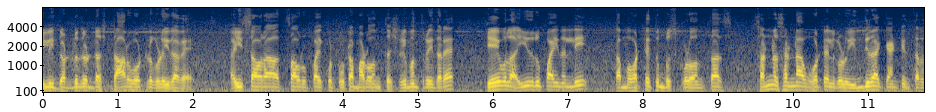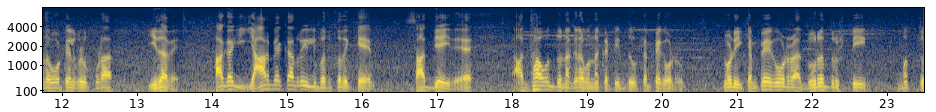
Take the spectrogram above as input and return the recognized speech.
ಇಲ್ಲಿ ದೊಡ್ಡ ದೊಡ್ಡ ಸ್ಟಾರ್ ಹೋಟ್ಲುಗಳು ಇದ್ದಾವೆ ಐದು ಸಾವಿರ, ಹತ್ತು ಸಾವಿರ ರೂಪಾಯಿ ಕೊಟ್ಟು ಊಟ ಮಾಡುವಂಥ ಶ್ರೀಮಂತರು ಇದ್ದಾರೆ ಕೇವಲ ಐದು ರೂಪಾಯಿನಲ್ಲಿ ತಮ್ಮ ಹೊಟ್ಟೆ ತುಂಬಿಸ್ಕೊಳ್ಳುವಂಥ ಸಣ್ಣ ಸಣ್ಣ ಹೋಟೆಲ್ಗಳು, ಇಂದಿರಾ ಕ್ಯಾಂಟೀನ್ ಥರದ ಹೋಟೆಲ್ಗಳು ಕೂಡ ಇದ್ದಾವೆ ಹಾಗಾಗಿ ಯಾರು ಬೇಕಾದರೂ ಇಲ್ಲಿ ಬದುಕೋದಕ್ಕೆ ಸಾಧ್ಯ ಇದೆ. ಅಂಥ ಒಂದು ನಗರವನ್ನು ಕಟ್ಟಿದ್ದು ಕೆಂಪೇಗೌಡರು. ನೋಡಿ, ಕೆಂಪೇಗೌಡರ ದೂರದೃಷ್ಟಿ ಮತ್ತು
